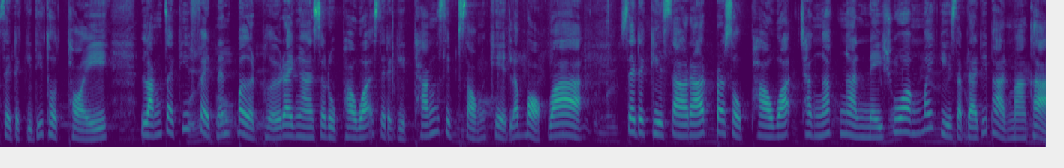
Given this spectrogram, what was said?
เศรษฐกิจที่ถดถอย หลังจากที่เฟดนั้นเปิดเผยรายงานสรุปภาวะเศรษฐกิจทั้ง 12 เขตและบอกว่า เศรษฐกิจสหรัฐประสบภาวะชะงักงันในช่วงไม่กี่สัปดาห์ที่ผ่านมาค่ะ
